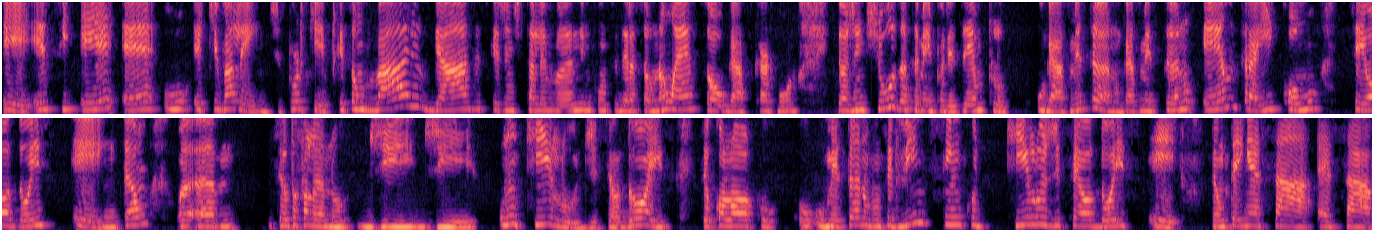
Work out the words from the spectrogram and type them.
Esse E é o equivalente. Por quê? Porque são vários gases que a gente está levando em consideração, não é só o gás carbono. Então a gente usa também, por exemplo, o gás metano. O gás metano entra aí como CO2e. Então, um, se eu estou falando de, de um quilo de CO2, se eu coloco o, o metano, vão ser 25 quilos de CO2e. Então tem essa essa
